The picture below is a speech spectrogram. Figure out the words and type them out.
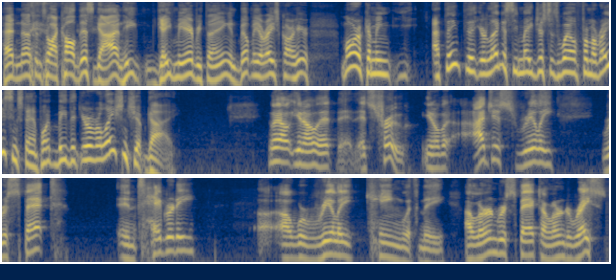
had nothing, so I called this guy, and he gave me everything and built me a race car here. Mark, I mean, I think that your legacy may just as well, from a racing standpoint, be that you're a relationship guy. Well, you know, it, it's true, you know, but I just really respect, integrity uh, uh, were really king with me. I learned respect. I learned to race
